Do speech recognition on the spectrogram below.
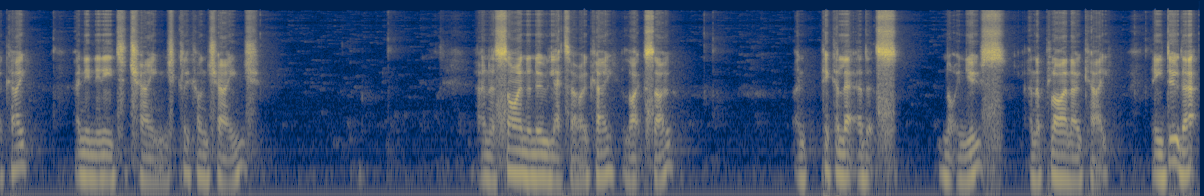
okay and then you need to change click on change and assign a new letter okay like so and pick a letter that's not in use and apply an OK you do that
